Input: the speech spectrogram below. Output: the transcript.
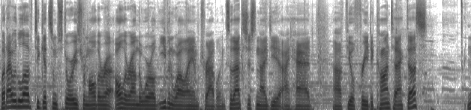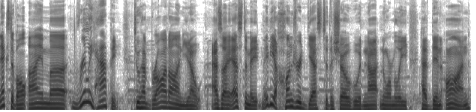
But I would love to get some stories from all, the, all around the world, even while I am traveling. So that's just an idea I had. Uh, feel free to contact contact us. Next of all, I'm uh, really happy to have brought on, you know, as I estimate, maybe 100 guests to the show who would not normally have been on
